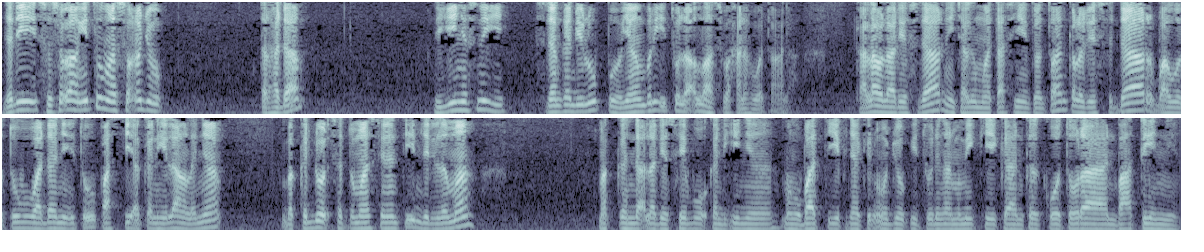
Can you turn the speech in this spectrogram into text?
Jadi seseorang itu masuk ujub terhadap dirinya sendiri. Sedangkan dia lupa yang beri itulah Allah Subhanahu Wa Taala. Kalaulah dia sedar ni cara mengatasinya tuan-tuan. Kalau dia sedar bahawa tubuh badannya itu pasti akan hilang lenyap berkedut satu masa nanti menjadi lemah maka hendaklah dia sibukkan dirinya mengubati penyakit ujub itu dengan memikirkan kekotoran batinnya.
